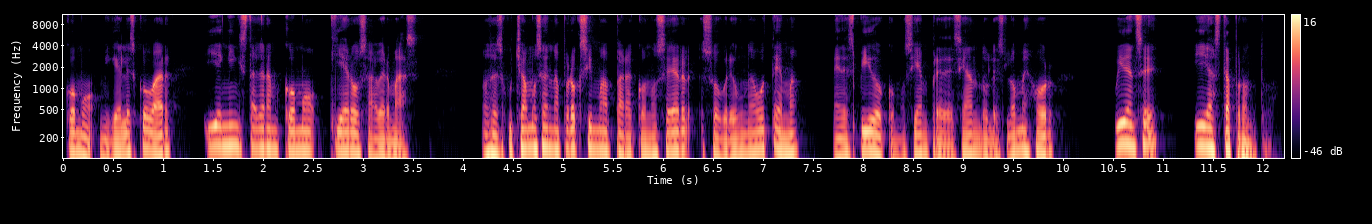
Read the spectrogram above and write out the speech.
como Miguel Escobar y en Instagram como Quiero Saber Más. Nos escuchamos en la próxima para conocer sobre un nuevo tema. Me despido como siempre deseándoles lo mejor. Cuídense y hasta pronto.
